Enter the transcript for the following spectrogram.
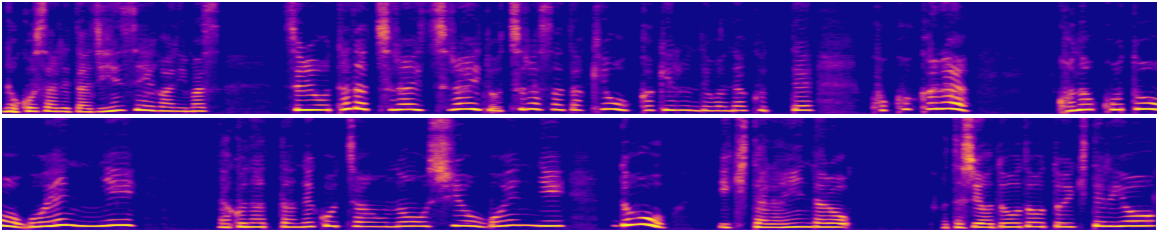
残された人生があります。それをただ辛い辛いと辛さだけを追っかけるんではなくって、ここからこのことをご縁に亡くなった猫ちゃんの死をご縁にどう生きたらいいんだろう。私は堂々と生きてるよ。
